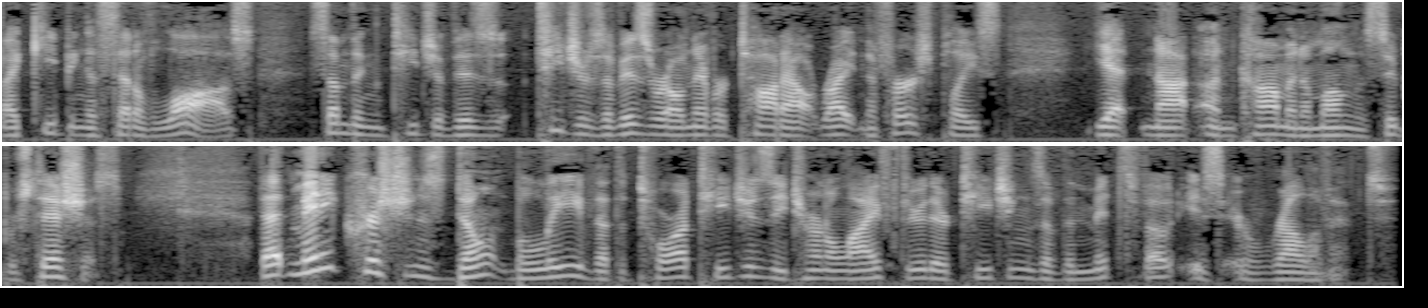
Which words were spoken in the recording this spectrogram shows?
by keeping a set of laws, something the teachers of Israel never taught outright in the first place, yet not uncommon among the superstitious. That many Christians don't believe that the Torah teaches eternal life through their teachings of the mitzvot is irrelevant.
